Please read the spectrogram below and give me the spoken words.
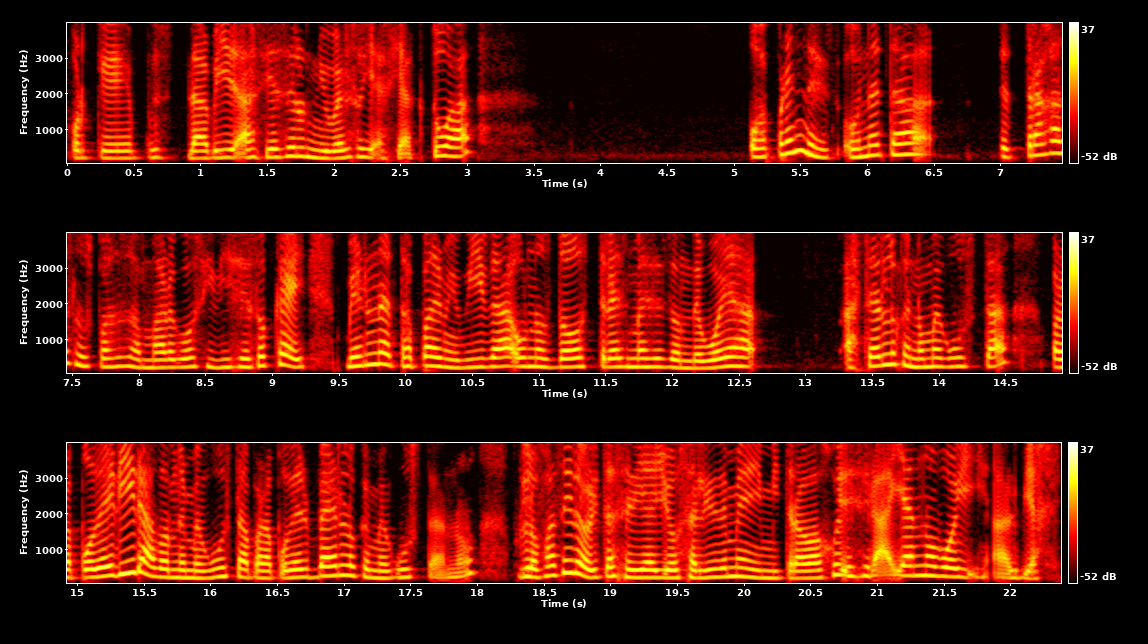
porque pues la vida, así es el universo y así actúa. O aprendes, o neta, te tragas los pasos amargos y dices, ok, viene una etapa de mi vida, unos dos, tres meses donde voy a hacer lo que no me gusta para poder ir a donde me gusta, para poder ver lo que me gusta, ¿no? Porque lo fácil ahorita sería yo salir de mi, mi trabajo y decir, ah, ya no voy al viaje,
